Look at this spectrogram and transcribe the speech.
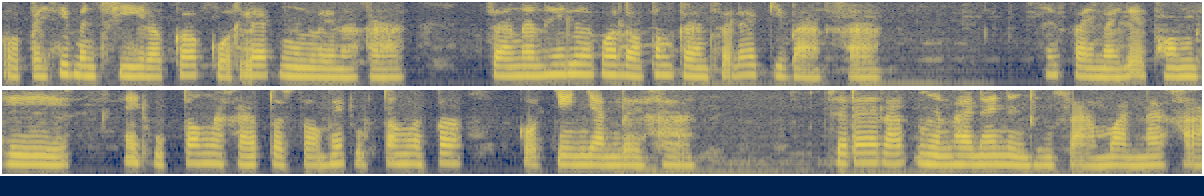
กดไปที่บัญชีแล้วก็กดแลกเงินเลยนะคะ จากนั้นให้เลือกว่าเราต้องการจะแลกกี่บาทค่ะ ให้ใส่หมายเลขพร้อมเพย์ให้ถูกต้องนะคะ ตรวจสอบให้ถูกต้องแล้วก็กดยืนยันเลยค่ะ จะได้รับเงินภายใน 1-3 วันนะคะ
